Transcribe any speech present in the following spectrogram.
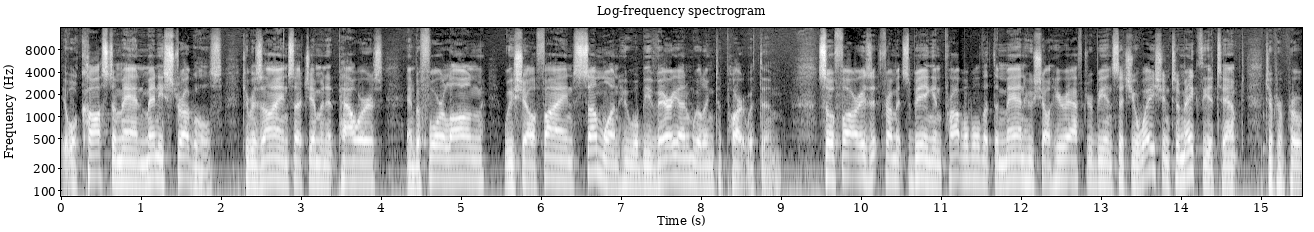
it will cost a man many struggles to resign such eminent powers, and before long we shall find someone who will be very unwilling to part with them. So far is it from its being improbable that the man who shall hereafter be in situation to make the attempt to, per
